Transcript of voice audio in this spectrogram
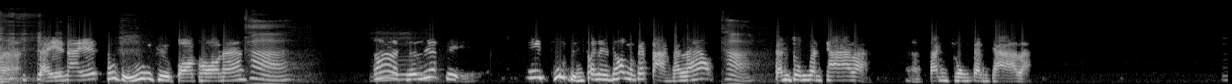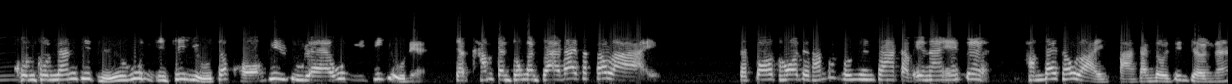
อ่าแต่ NIS ผู้ถือหุ้นคือปอทนะ ค่ะอ่าเธอเลือกสินี่พูดถึงฟันเดนทัลมันก็ต่างกันแล้ว ค่ะ กัญชงกัญชาล่ะอ่ากัญชงกัญชาล่ะอืม คนคนนั้นที่ถือหุ้นอีที่อยู่เจ้าของที่ดูแลหุ้นอีที่อยู่เนี่ย จะทำกัญชงกัญชาได้สักเท่าไหร่ แต่ปอทจะทำกัญชงกัญชากับ NIS เนี่ยทำได้เท่าไหร่ต่างกันโดยสิ้นเชิงนะ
